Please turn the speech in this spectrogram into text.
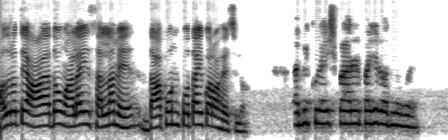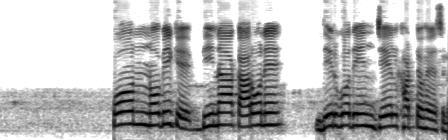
হজরতে আদম আলাই সাল্লামে দাফন কোথায় করা হয়েছিল? আবি কুরাইশ পাহাড়ের পাশে রত্নগড়ে। কোন নবীকে বিনা কারণে দীর্ঘদিন জেল খাটতে হয়েছিল।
